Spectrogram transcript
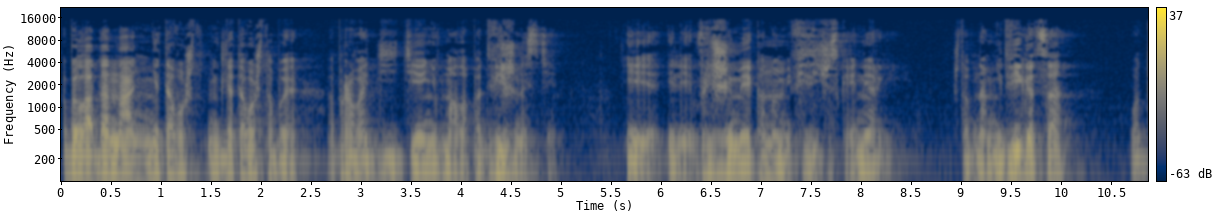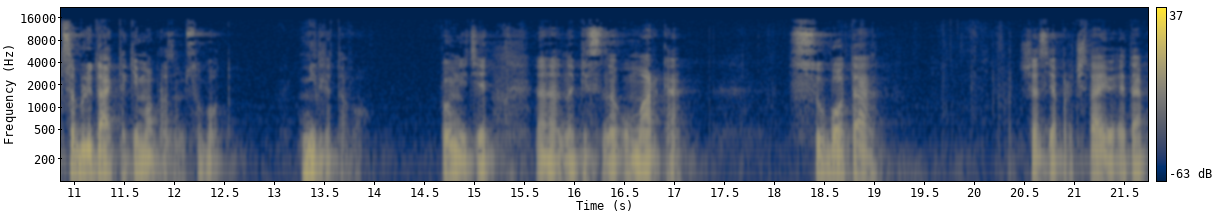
была дана не, того, не для того, чтобы проводить день в малоподвижности и, или в режиме экономии физической энергии, чтобы нам не двигаться, вот соблюдать таким образом субботу. Не для того. Помните, э, написано у Марка, суббота, сейчас я прочитаю, это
